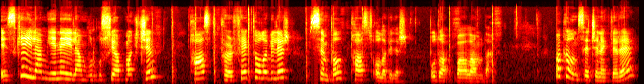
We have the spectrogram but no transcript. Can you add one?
eski eylem yeni eylem vurgusu yapmak için past perfect olabilir. Simple past olabilir. Bu da bağlamda. Bakalım seçeneklere.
